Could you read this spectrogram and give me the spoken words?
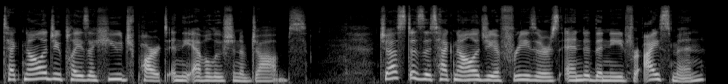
Technology plays a huge part in the evolution of jobs. Just as the technology of freezers ended the need for icemen,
